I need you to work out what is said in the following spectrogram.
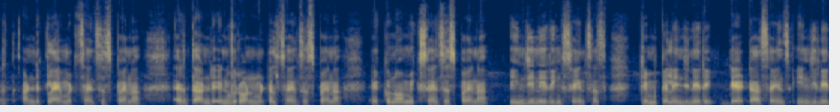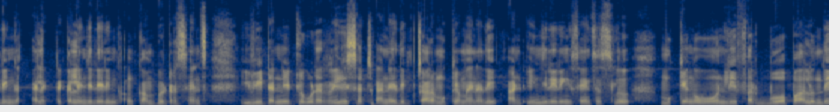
ఎర్త్ అండ్ క్లైమేట్ సైన్సెస్ పైన ఎర్త్ అండ్ ఎన్విరాన్మెంటల్ సైన్సెస్ పైన ఎకనామిక్ సైన్సెస్ పైన engineering sciences chemical engineering data science engineering electrical engineering and computer science. వీటన్నిటిలో కూడా రీసెర్చ్ అనేది చాలా ముఖ్యమైనది. అండ్ ఇంజనీరింగ్ సైన్సెస్లో ముఖ్యంగా ఓన్లీ ఫర్ భోపాల్ ఉంది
